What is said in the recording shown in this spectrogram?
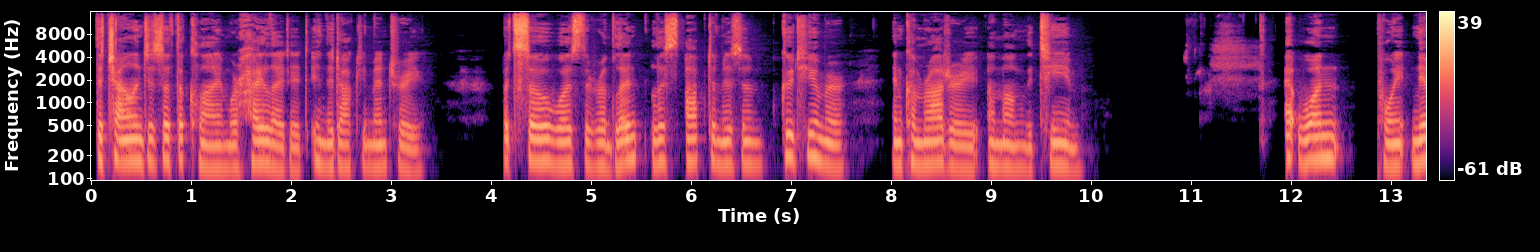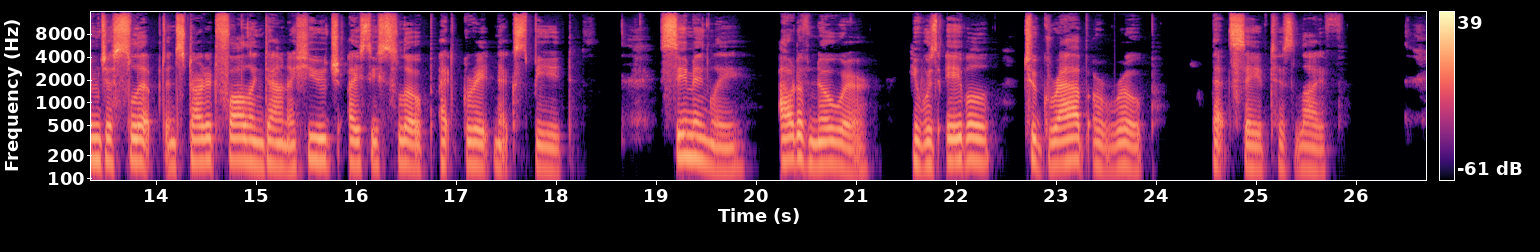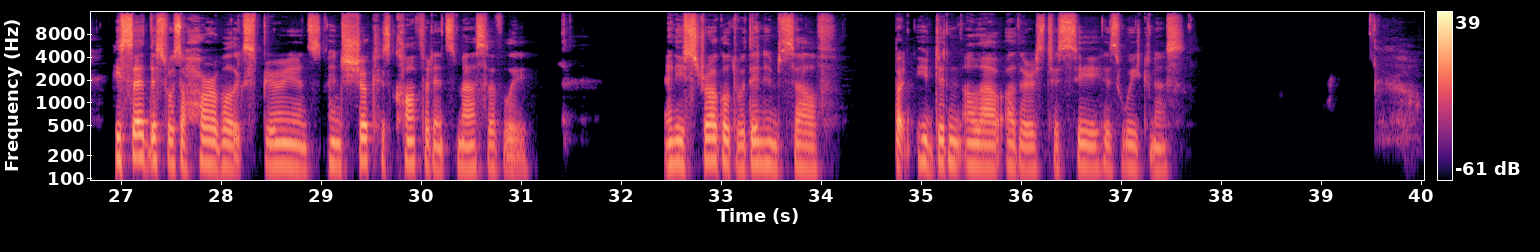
The challenges of the climb were highlighted in the documentary, but so was the relentless optimism, good humor, and camaraderie among the team. At one point, Nimja slipped and started falling down a huge icy slope at breakneck speed. Seemingly out of nowhere, he was able to grab a rope that saved his life. He said this was a horrible experience and shook his confidence massively. And he struggled within himself, but he didn't allow others to see his weakness.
